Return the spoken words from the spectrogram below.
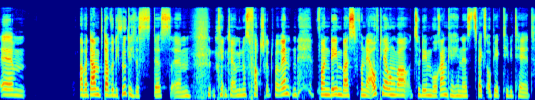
Ähm, aber da, da würde ich wirklich das, das, ähm, den Terminus Fortschritt verwenden, von dem, was von der Aufklärung war, zu dem, wo Ranke hin ist, zwecks Objektivität.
